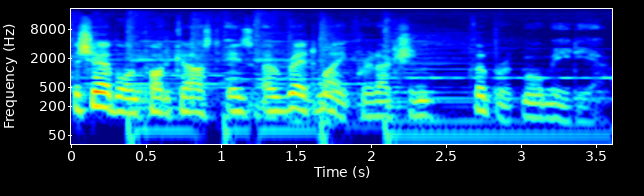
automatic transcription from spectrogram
The Sherborne podcast is a Red Mike production for Brookmore Media.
